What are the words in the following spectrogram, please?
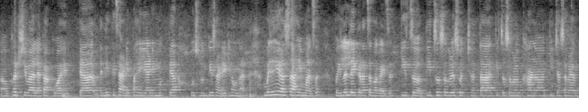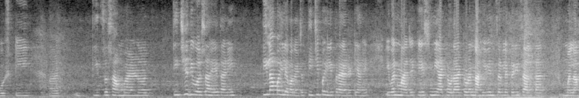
फरशीवाल्या काकू आहेत त्या त्यांनी ती साडी पाहिली आणि मग त्या उचलून ती साडी ठेवणार. म्हणजे हे असं आहे माझं. पहिलं लेकराचं बघायचं. तिचं तिचं सगळं स्वच्छता तिचं सगळं खाणं तिच्या सगळ्या गोष्टी तिचं सांभाळणं. तिचे दिवस आहेत आणि तिला पहिले बघायचं. तिची पहिली प्रायोरिटी आहे. इवन माझे केस मी आठवडा आठवडा नाही विंचरले तरी चालतात. मला.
